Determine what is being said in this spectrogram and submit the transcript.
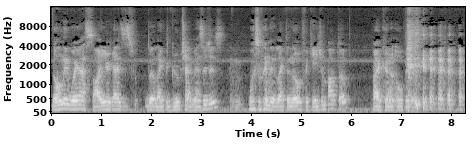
The only way I saw your guys' the like the group chat messages Mhm. was when it like the notification popped up, I couldn't open it.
